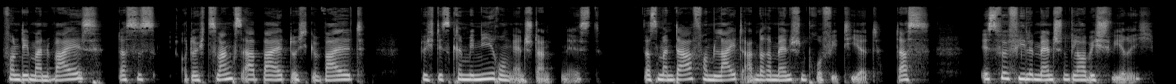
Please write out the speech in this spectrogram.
von dem man weiß, dass es durch Zwangsarbeit, durch Gewalt, durch Diskriminierung entstanden ist? Dass man da vom Leid anderer Menschen profitiert. Das ist für viele Menschen, glaube ich, schwierig.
